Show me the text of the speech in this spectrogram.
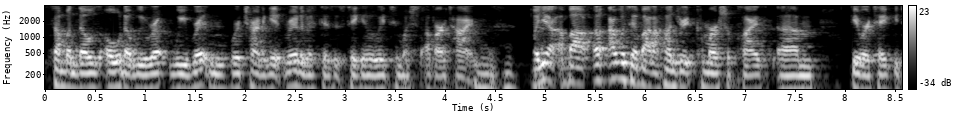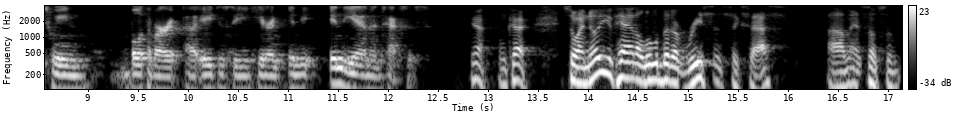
some of those old that we we written, we're trying to get rid of it because it's taking away too much of our time. Mm-hmm. But yeah, about I would say about hundred commercial clients, um, give or take, between both of our uh, agency here in, in Indiana and Texas. Yeah. Okay. So I know you've had a little bit of recent success um, and some, some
